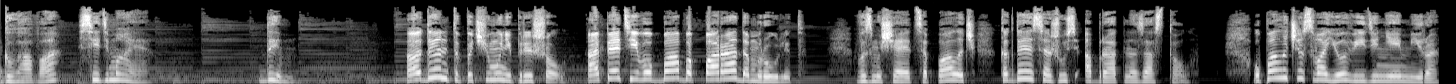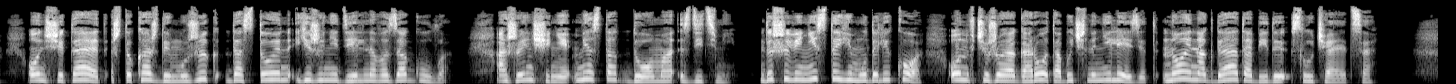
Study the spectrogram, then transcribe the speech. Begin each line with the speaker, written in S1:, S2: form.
S1: Глава седьмая. Дым.
S2: «А Дэн-то почему не пришел? Опять его баба парадом рулит!»
S1: Возмущается Палыч, когда я сажусь обратно за стол. У Палыча свое видение мира. Он считает, что каждый мужик достоин еженедельного загула, а женщине — место дома с детьми. До шовиниста ему далеко, он в чужой огород обычно не лезет, но иногда от обиды случается.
